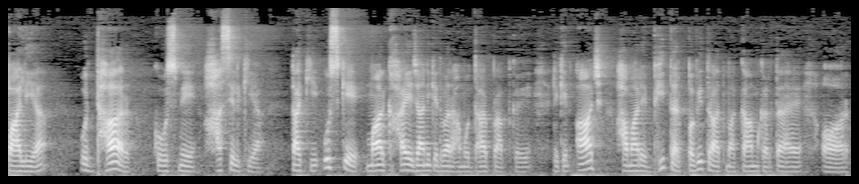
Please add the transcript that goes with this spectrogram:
पा लिया, उद्धार को उसने हासिल किया, ताकि उसके मार खाए जाने के द्वारा हम उद्धार प्राप्त करें। लेकिन आज हमारे भीतर पवित्र आत्मा काम करता है और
